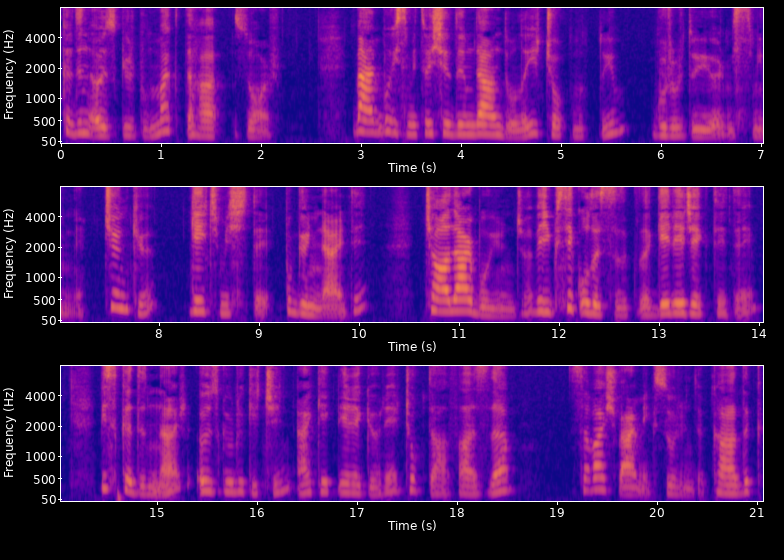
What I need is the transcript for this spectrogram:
Kadın özgür bulmak daha zor. Ben bu ismi taşıdığımdan dolayı çok mutluyum, gurur duyuyorum ismimle. Çünkü geçmişte, bugünlerde, çağlar boyunca ve yüksek olasılıkla gelecekte de biz kadınlar özgürlük için erkeklere göre çok daha fazla savaş vermek zorunda kaldık.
